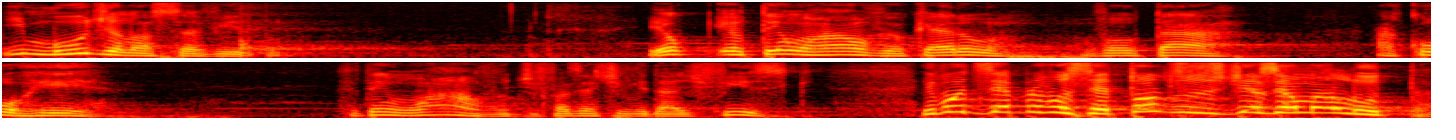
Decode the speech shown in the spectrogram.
e mude a nossa vida. Eu, eu tenho um alvo, eu quero voltar a correr. Você tem um alvo de fazer atividade física? E vou dizer para você, todos os dias é uma luta.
